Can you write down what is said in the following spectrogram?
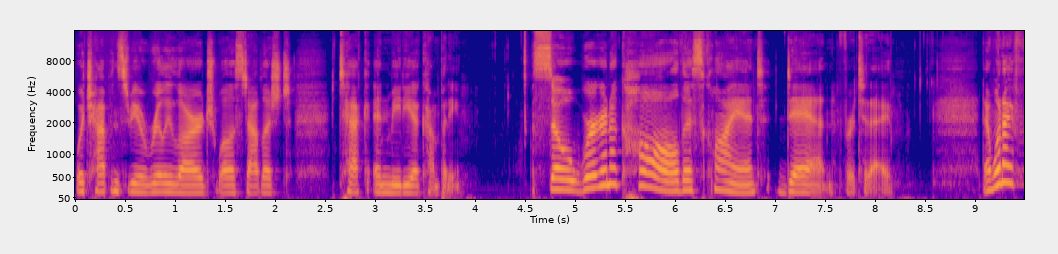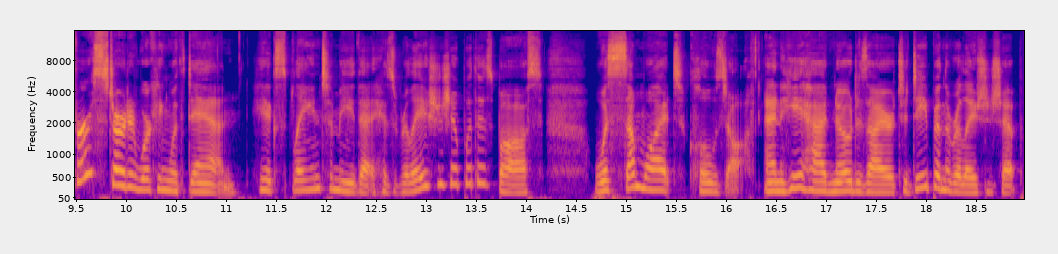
which happens to be a really large, well established tech and media company. So we're going to call this client Dan for today. Now, when I first started working with Dan, he explained to me that his relationship with his boss was somewhat closed off, and he had no desire to deepen the relationship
